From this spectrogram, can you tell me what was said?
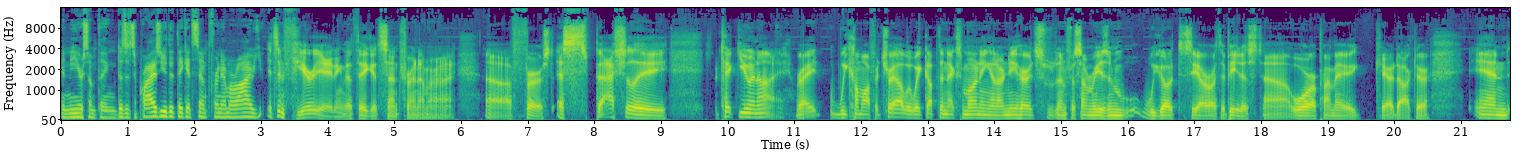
a knee or something, does it surprise you that they get sent for an MRI? It's infuriating that they get sent for an MRI. uh, first, especially take you and I, right? We come off a trail, we wake up the next morning and our knee hurts, and for some reason we go to see our orthopedist uh, or our primary care doctor, and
